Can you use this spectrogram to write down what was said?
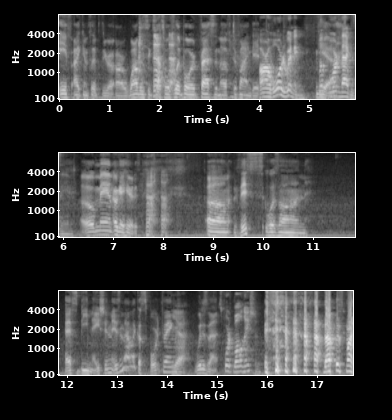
If I can flip through our wildly successful flipboard fast enough to find it. Our award-winning Flipboard Yeah. magazine. Oh man, okay, here it is. Um, this was on SB Nation. Isn't that like a sport thing? Yeah. What is that? Sports Ball Nation. that was my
